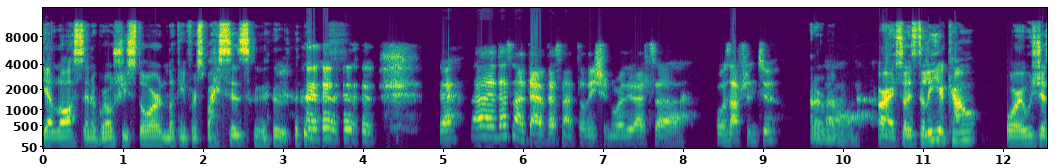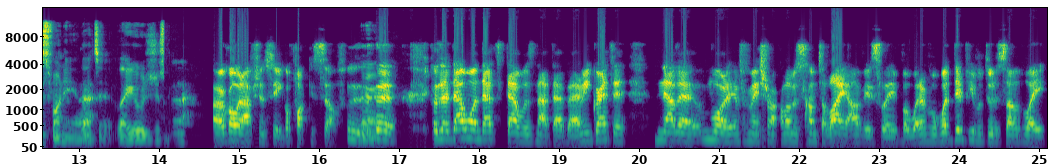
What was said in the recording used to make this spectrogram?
Get lost in a grocery store looking for spices? yeah, uh, that's not that. That's not deletion worthy. That's uh, what was option two? I don't remember. Uh, All right, so it's delete your account, or it was just funny. That's it. Like, it was just. I'll go with option C. Go fuck yourself. Because Alright. that, that one, that's that was not that bad. I mean, granted, now that more information on Columbus come to light, obviously, but whatever, what did people do to celebrate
